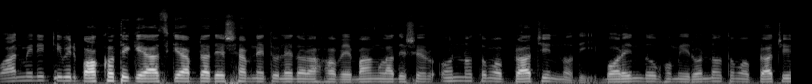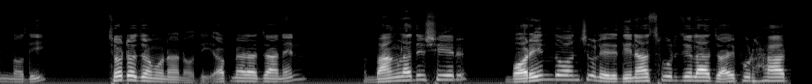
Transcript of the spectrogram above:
ওয়ান মিনিট টিভির পক্ষ থেকে আজকে আপনাদের সামনে তুলে ধরা হবে বাংলাদেশের অন্যতম প্রাচীন নদী বরেন্দ্র ভূমির অন্যতম প্রাচীন নদী, ছোট যমুনা নদী। আপনারা জানেন, বাংলাদেশের বরেন্দ্র অঞ্চলের দিনাজপুর জেলা, জয়পুরহাট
